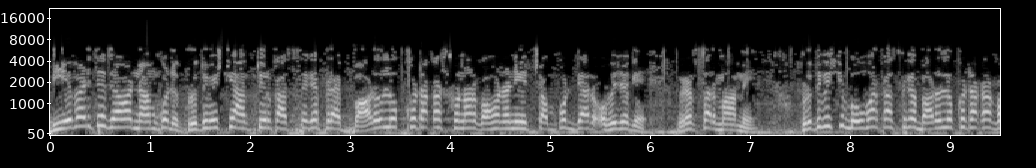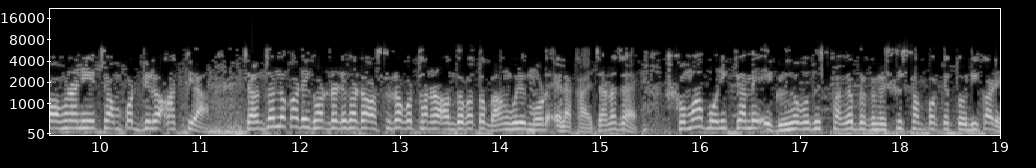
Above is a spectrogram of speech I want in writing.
বিয়েবাড়িতে যাওয়ার নাম করে প্রতিবেশী আত্মীয়র কাছ থেকে প্রায় বারো লক্ষ টাকার সোনার গহনা নিয়ে চম্পট দেওয়ার অভিযোগে গ্রেফতার মামে প্রতিবেশী বৌমার কাছ থেকে বারো লক্ষ টাকা গহনা নিয়ে চম্পট দিল আত্মীয়া। চাঞ্চল্যকর এই ঘটনাটি ঘটে অষ্টনগর থানার অন্তর্গত গাঙ্গুলি মোড় এলাকায়। জানা যায়, সোমা বণিক নামে এই গৃহবধূর সঙ্গে প্রথমে সুসম্পর্কে তৈরি করে।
